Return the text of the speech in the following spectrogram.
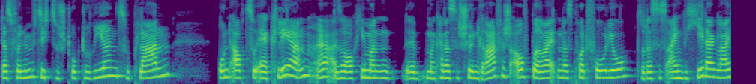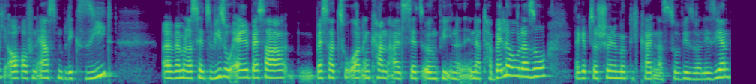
das vernünftig zu strukturieren, zu planen und auch zu erklären. Ja? Also auch jemanden, äh, man kann das schön grafisch aufbereiten, das Portfolio, so dass es eigentlich jeder gleich auch auf den ersten Blick sieht. Äh, wenn man das jetzt visuell besser, besser zuordnen kann als jetzt irgendwie in, in der Tabelle oder so. Da gibt es so schöne Möglichkeiten, das zu visualisieren.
